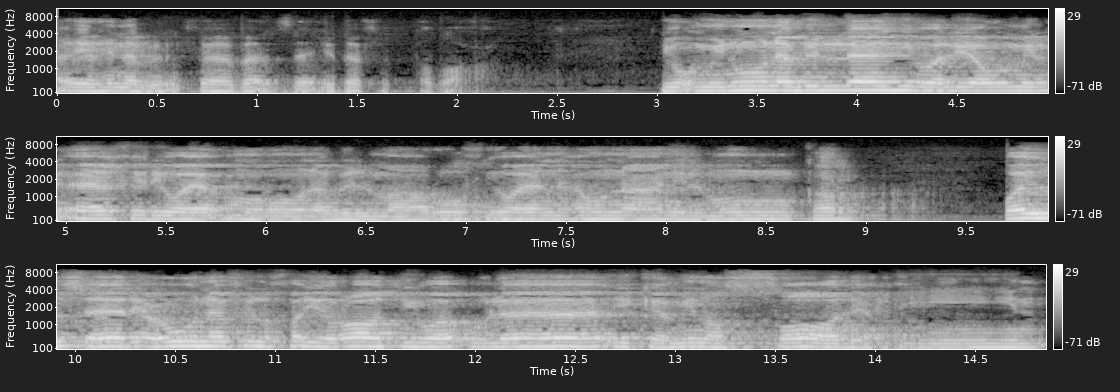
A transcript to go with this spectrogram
الآية هنا فيها باء زائدة في الطباعة. يؤمنون بالله واليوم الآخر ويأمرون بالمعروف وينهون عن المنكر ويسارعون في الخيرات وأولئك من الصالحين.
